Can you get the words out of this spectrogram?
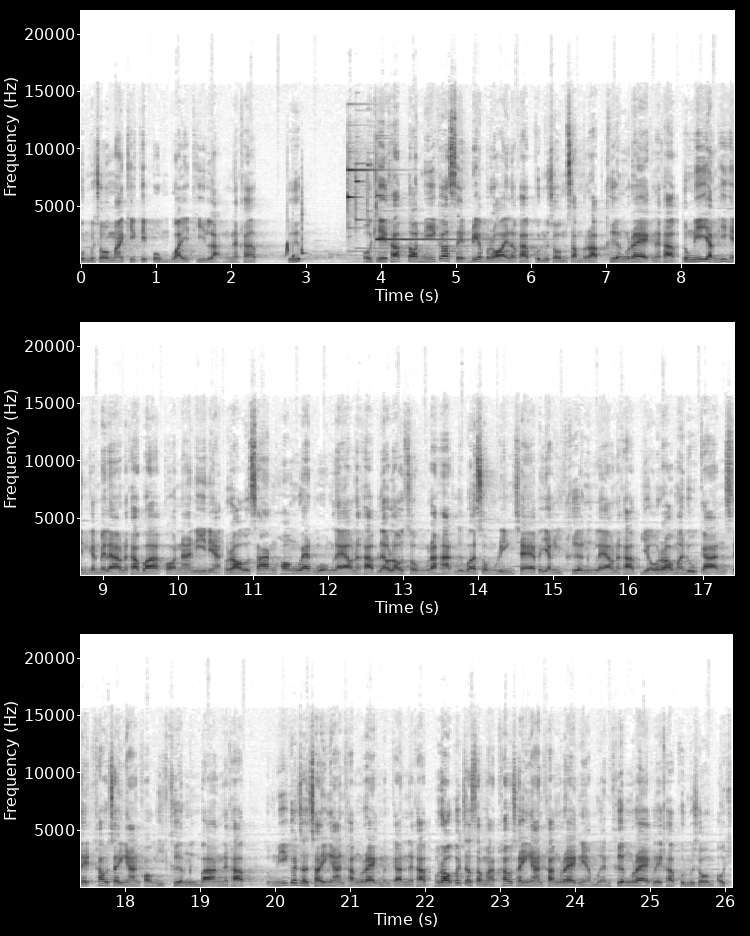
คุณผู้ชมมาคลิกที่ปุ่มไว้ทีหลังนะครับปึ๊บ โอเคครับ ตอนนี้ก็เสร็จเรียบร้อยแล้วครับ คุณผู้ชมสำหรับเครื่องแรกนะครับ ตรงนี้อย่างที่เห็นกันไปแล้วนะครับ ว่าก่อนหน้านี้เนี่ยเราสร้างห้องแวดวงแล้วนะครับ แล้วเราส่งรหัสหรือว่าส่งลิงแชร์ไปยังอีกเครื่องหนึ่งแล้วนะครับ เดี๋ยวเรามาดูการเซตเข้าใช้งานของอีกเครื่องหนึ่งบ้างนะครับ ตรงนี้ก็จะใช้งานครั้งแรกเหมือนกันนะครับ เราก็จะสมัครเข้าใช้งานครั้งแรกเนี่ยเหมือนเครื่องแรกเลยครับคุณผู้ชม โอเค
